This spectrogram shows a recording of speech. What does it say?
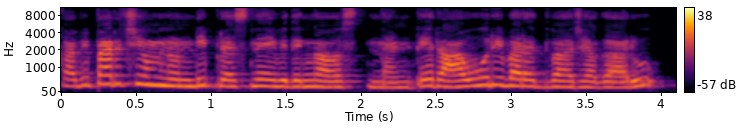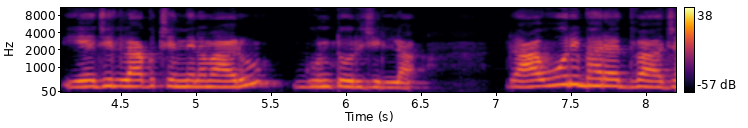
కవి పరిచయం నుండి ప్రశ్న ఏ విధంగా వస్తుందంటే రావూరి భరద్వాజ గారు ఏ జిల్లాకు చెందినవారు? గుంటూరు జిల్లా. రావూరి భరద్వాజ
